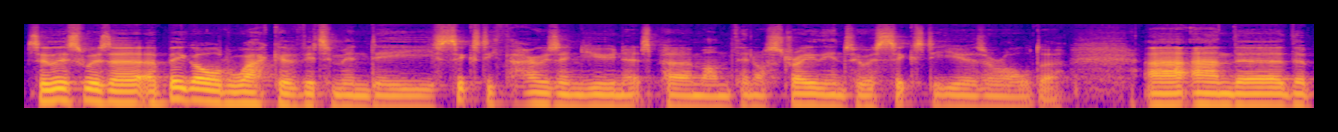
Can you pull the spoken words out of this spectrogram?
So this was a, a big old whack of vitamin D, 60,000 units per month in Australians who are 60 years or older. Uh, and the, the,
